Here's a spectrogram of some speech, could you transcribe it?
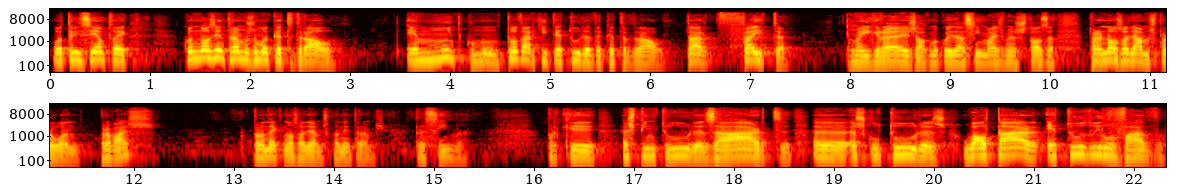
Outro exemplo é que, quando nós entramos numa catedral, é muito comum toda a arquitetura da catedral estar feita uma igreja, alguma coisa assim mais majestosa, para nós olharmos para onde? Para baixo? Para onde é que nós olhamos quando entramos? Para cima. Porque as pinturas, a arte, as esculturas, o altar é tudo elevado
